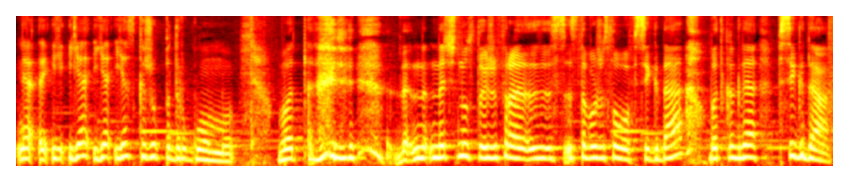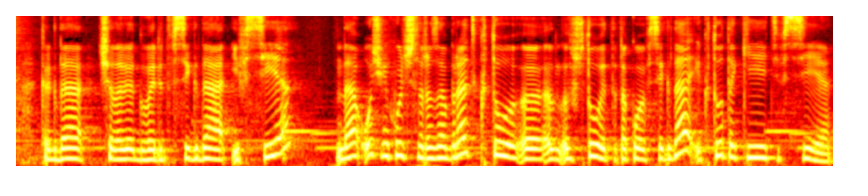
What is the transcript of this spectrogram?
Я, я, я скажу по-другому. Вот начну с той же фразы, с того же слова всегда. Вот когда всегда, когда человек говорит всегда и все, да, очень хочется разобрать, кто, э, что это такое всегда и кто такие эти все.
